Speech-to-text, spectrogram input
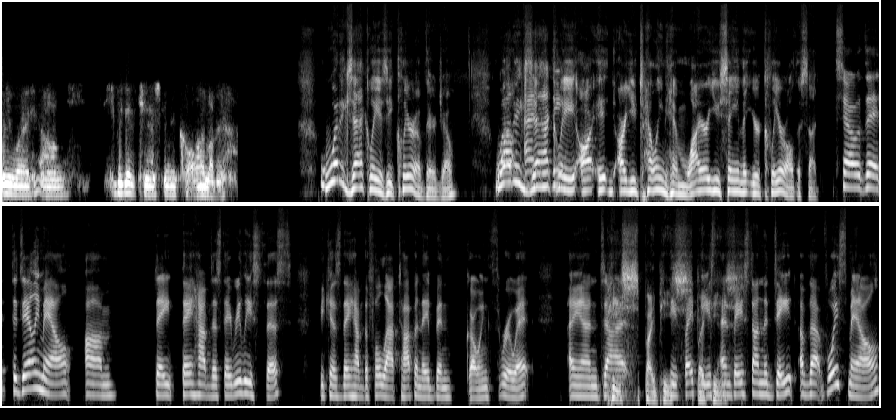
anyway, um, if you get a chance, give me a call. I love you. What exactly is he clear of there, Joe? Well, what the- exactly are are you telling him? Why are you saying that you're clear all of a sudden? so the the Daily Mail, um, they they have this. They released this because they have the full laptop and they've been going through it and uh, Piece by piece, piece by piece, and based on the date of that voicemail,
